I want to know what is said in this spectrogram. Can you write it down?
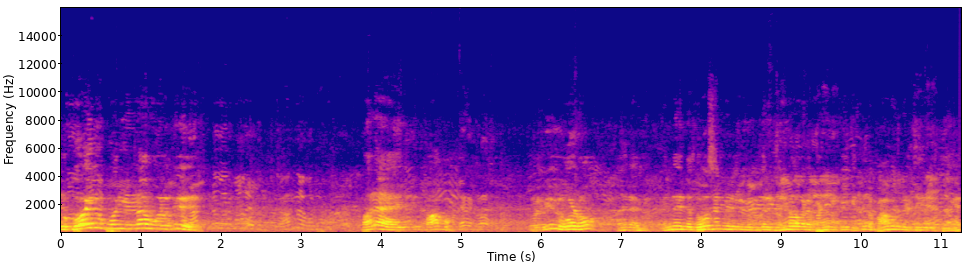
ஒரு கோயிலுக்கு போனீங்கன்னா உங்களுக்கு பல பாவம் ஒரு வீல் ஓடும் அதுல என்னென்ன தோஷங்கள் நீங்க முதல் ஜென்மாவில் பண்ணிருக்கீங்க எத்தனை பாவங்கள் செய்திருக்கீங்க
